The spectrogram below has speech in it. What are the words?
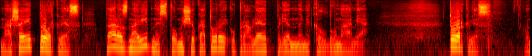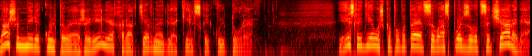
На шее Торквес, та разновидность, с помощью которой управляют пленными колдунами. Торквес. В нашем мире культовое ожерелье, характерное для кельтской культуры. Если девушка попытается воспользоваться чарами,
